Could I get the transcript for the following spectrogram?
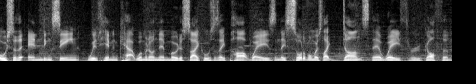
Also, the ending scene with him and Catwoman on their motorcycles as they part ways, and they sort of almost like dance their way through Gotham.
